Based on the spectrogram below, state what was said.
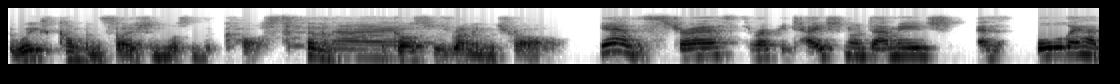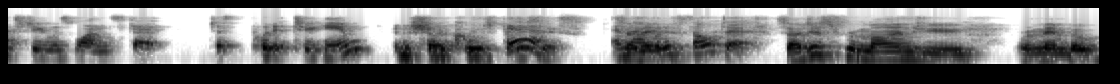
the week's compensation wasn't the cost. the cost was running the trial. yeah, the stress, the reputational damage, and all they had to do was one step. Just put it to him, in a show cause Yeah, process. and so, that would have solved it. so I just remind you, remember,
